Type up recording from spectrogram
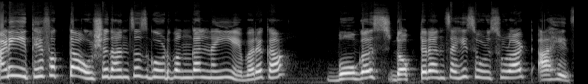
आणि इथे फक्त औषधांचंच गोडबंगाल आहे बरं का? बोगस डॉक्टरांचाही सुळसुळाट आहेच.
